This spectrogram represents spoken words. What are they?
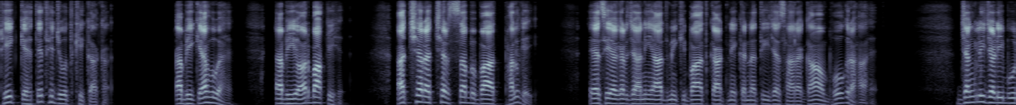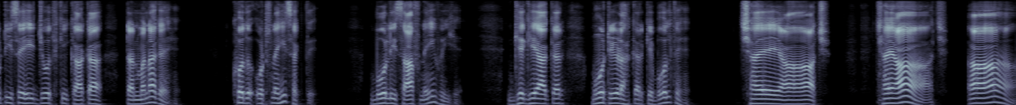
ठीक कहते थे जोतकी काका, अभी क्या हुआ है? अभी और बाकी है। अक्षर अक्षर सब बात फल गई। ऐसे अगर जानी आदमी की बात काटने का नतीजा सारा गाँव भोग रहा है। जंगली जड़ी बूटी से ही जोतकी काका टनमना गए हैं। खुद उठ नहीं सकते। बोली साफ़ नहीं हुई है। घिघियाकर मुँह टेढ़ा करके बोलते हैं छय आँच छयाच आ।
